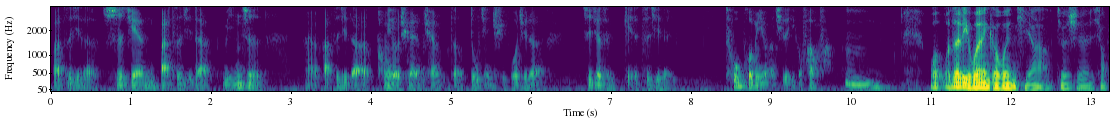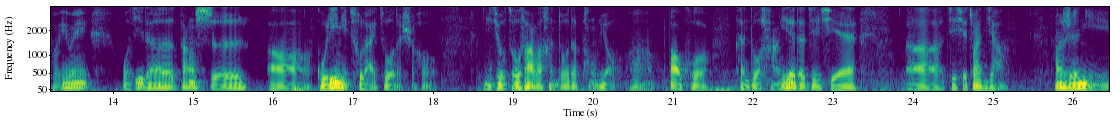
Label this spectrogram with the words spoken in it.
把自己的时间、把自己的名字，呃，把自己的朋友圈全部都渡进去。我觉得这就是给自己的突破迷茫期的一个方法。嗯，我我这里问一个问题啊，就是小朋友，因为我记得当时。啊，鼓励你出来做的时候，你就走访了很多的朋友啊，包括很多行业的这些呃这些专家。当时你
